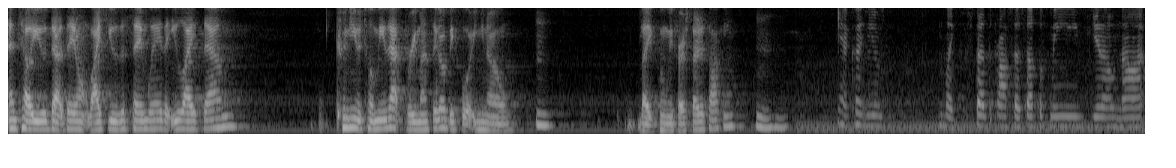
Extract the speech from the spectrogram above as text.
and tell you that they don't like you the same way that you like them couldn't you have told me that three months ago before you know mm. like when we first started talking mm-hmm. yeah, couldn't you have like sped the process up of me? You know, not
